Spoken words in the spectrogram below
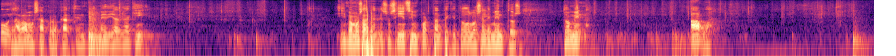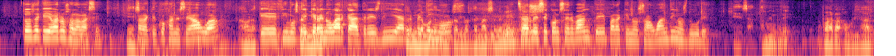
Uy, la vamos a colocar entre medias de aquí y vamos a hacer, eso sí es importante que todos los elementos tomen agua. todos hay que llevarlos a la base. Exacto. Para que cojan ese agua. Ahora que decimos que hay que renovar cada tres días, de repetimos. los demás elementos. echarle ese conservante para que nos aguante y nos dure. Exactamente, para obligar.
